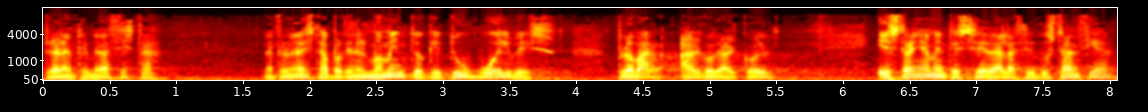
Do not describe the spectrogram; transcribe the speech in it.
pero la enfermedad está. La enfermedad está porque en el momento que tú vuelves a probar algo de alcohol Extrañamente se da la circunstancia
